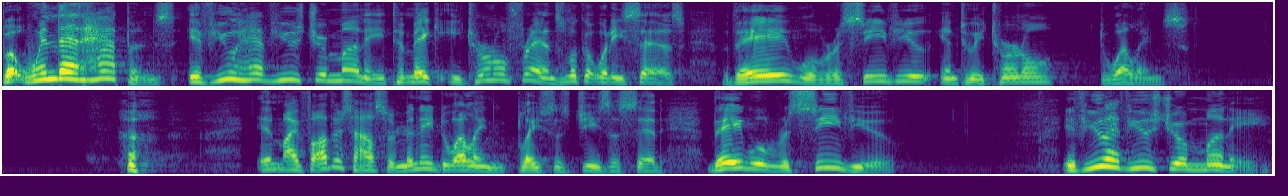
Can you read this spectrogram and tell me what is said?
But when that happens, if you have used your money to make eternal friends, look at what he says they will receive you into eternal dwellings. In my Father's house are many dwelling places, Jesus said. They will receive you. If you have used your money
